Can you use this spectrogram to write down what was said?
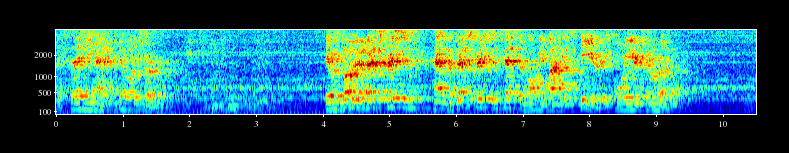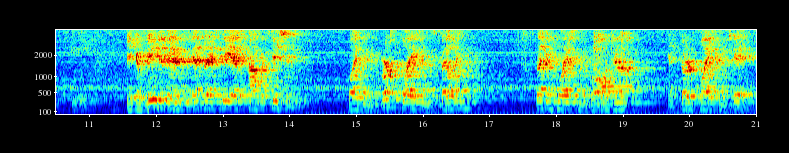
They say he had a killer serve. He was voted best Christian, having the best Christian testimony by his peers four years in a row. He competed in SACS competition, placing first place in spelling, second place in the broad jump, and third place in chess.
